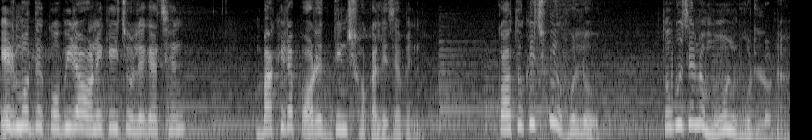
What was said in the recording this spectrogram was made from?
এর মধ্যে কবিরা অনেকেই চলে গেছেন, বাকিরা পরের দিন সকালে যাবেন। কত কিছুই হলো, তবু যেন মন ভরল না।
